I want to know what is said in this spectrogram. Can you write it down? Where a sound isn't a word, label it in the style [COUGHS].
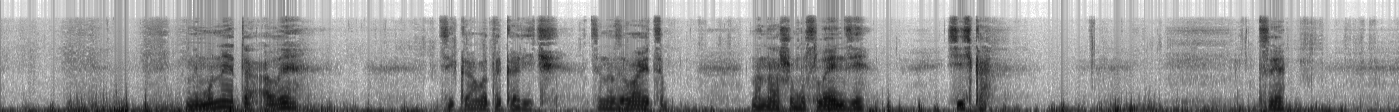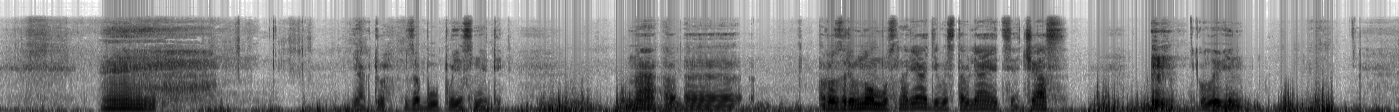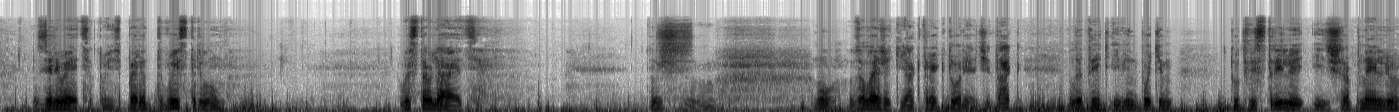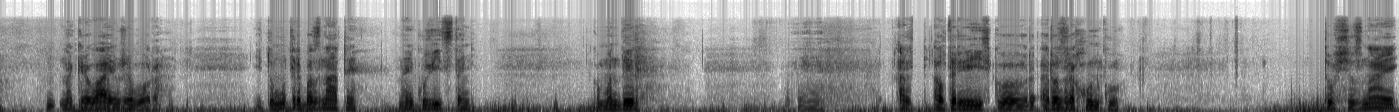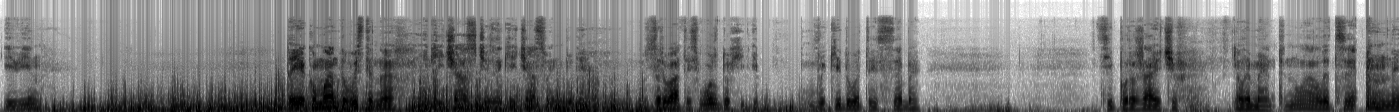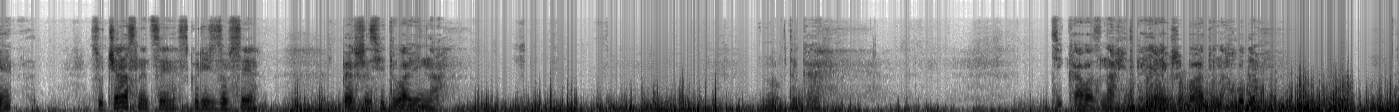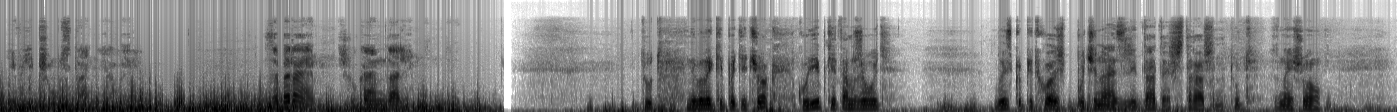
Не монета, але цікава така річ. Це називається на нашому слензі сіська. Це е, як то забув пояснити. На е, розривному снаряді виставляється час, [CLEARS THROAT] коли він зірветься. Тобто перед вистрілом виставляється. Тож, ну, залежить як траєкторія, чи так летить, і він потім тут відстрілює і шрапнеллю накриває вже ворога. І тому треба знати, на яку відстань командир е, артилерійського розрахунку то все знає і він дає команду висти на який час, через який час він буде взриватись в воздух і викидувати з себе ці поражаючі елементи. Ну, але це [CLEARS THROAT] не сучасне, це, скоріш за все, Перша світова війна. Ну, така цікава знахідка. Я її вже багато знаходив і в ліпшому стані, але забираємо, шукаємо далі. Тут невеликий потічок, куріпки там живуть. Близько підходиш, починає злітати, аж страшно. Тут знайшов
